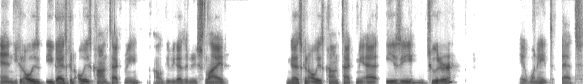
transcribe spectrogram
And you can always, you guys can always contact me I'll give you guys a new slide. You guys can always contact me at easy tutor 818 at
